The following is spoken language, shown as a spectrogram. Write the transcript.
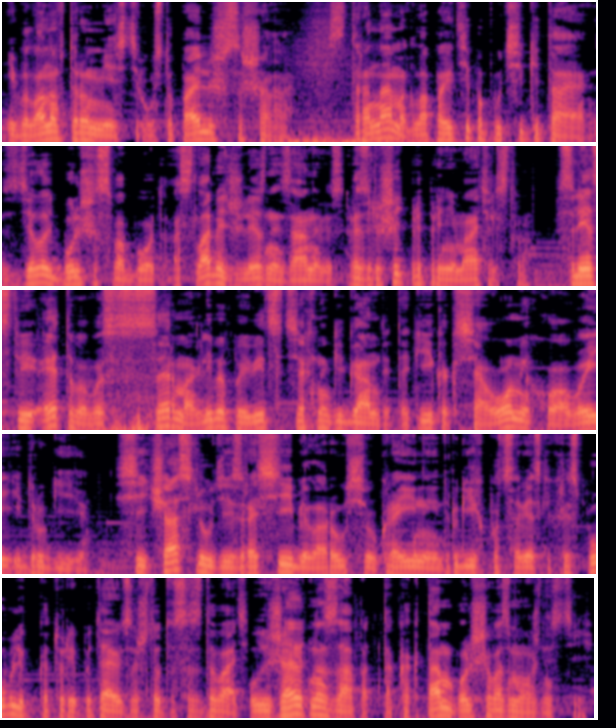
и была на втором месте, уступая лишь США. Страна могла пойти по пути Китая, сделать больше свобод, ослабить железный занавес, разрешить предпринимательство. Вследствие этого в СССР могли бы появиться техногиганты, такие как Xiaomi, Huawei и другие. Сейчас люди из России России, Беларуси, Украины и других подсоветских республик, которые пытаются что-то создавать, уезжают на Запад, так как там больше возможностей.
